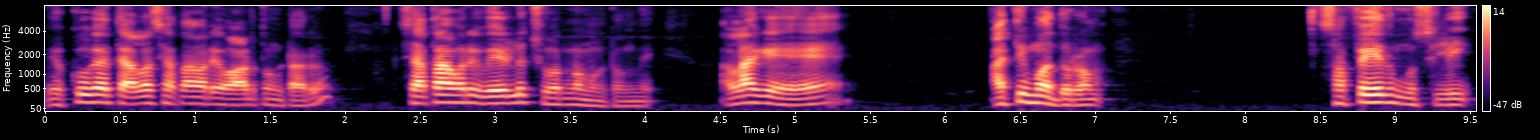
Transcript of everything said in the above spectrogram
ఎక్కువగా తెల్ల శతావరి వాడుతుంటారు. శతావరి వేళ్ళు చూర్ణం ఉంటుంది. అలాగే అతి మధురం సఫేద్ ముస్లి.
